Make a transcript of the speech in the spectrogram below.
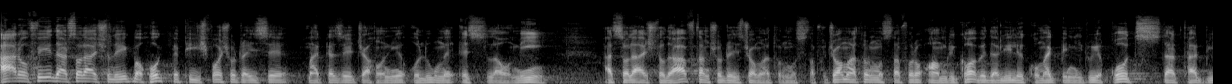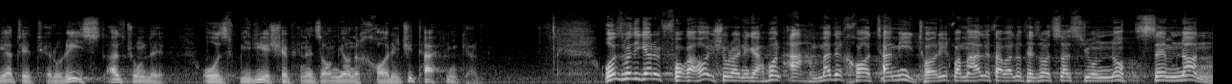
عرافی در سال 81 با حکم پیشوا شد رئیس مرکز جهانی علوم اسلامی. از سال 87 هم شد رئیس جامعه المصطفى جامعه المصطفى رو آمریکا به دلیل کمک به نیروی قدس در تربیت تروریست از جمله عضوگیری شبه نظامیان خارجی تحریم کرد عضو دیگر فقهای شورای نگهبان احمد خاتمی تاریخ و محل تولد 1339 سمنان.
